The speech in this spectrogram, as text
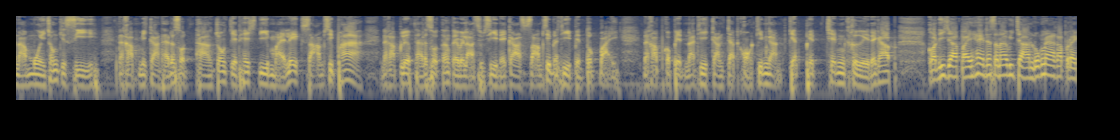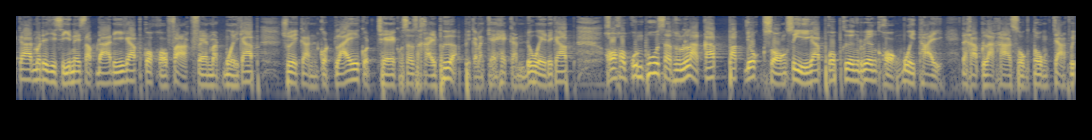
สนามมวยช่องเจสีนะครับมีการถ่ายทอดสดทางช่อง 7 HD หมายเลข 35 นะครับเริ่มถ่ายทอดสดตั้งแต่เวลา 14นาฬิกา30 นาทีเป็นต้นไปนะครับก็เป็นหน้าที่การจัดของทีมงานเกียรติเพชรเช่นเคยนะครับก่อนที่จะไปให้ทัศนวิจารณ์ล่วงหน้าครับรายการมวยไทยเจสีในสัปดาห์นี้ครับก็ขอฝากแฟนหมัดมวยครับช่วยกันกดไลค์ กดแชร์ กด subscribe เพื่อเป็นกำลังใจให้กันด้วยนะครับ ขอขอบคุณผู้สนับสนุนหลักครับ พักยก 24 ครับพบเครื่องเรื่องของมวยไทยนะครับ ราคาส่งตรงจากเว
